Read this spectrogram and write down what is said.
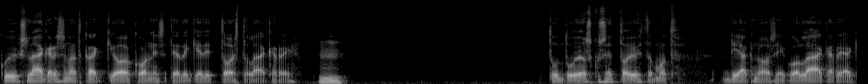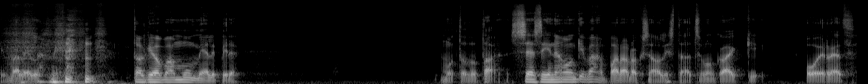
kun yksi lääkäri sanoi, että kaikki on ok, niin sä tietenkin etit toista lääkäriä. Hmm. Tuntuu joskus, että on yhtä monta diagnoosia kuin on lääkäriäkin välillä. Toki on vaan mun mielipide. Mutta tota, se siinä onkin vähän paradoksaalista, että sulla on kaikki oireet.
